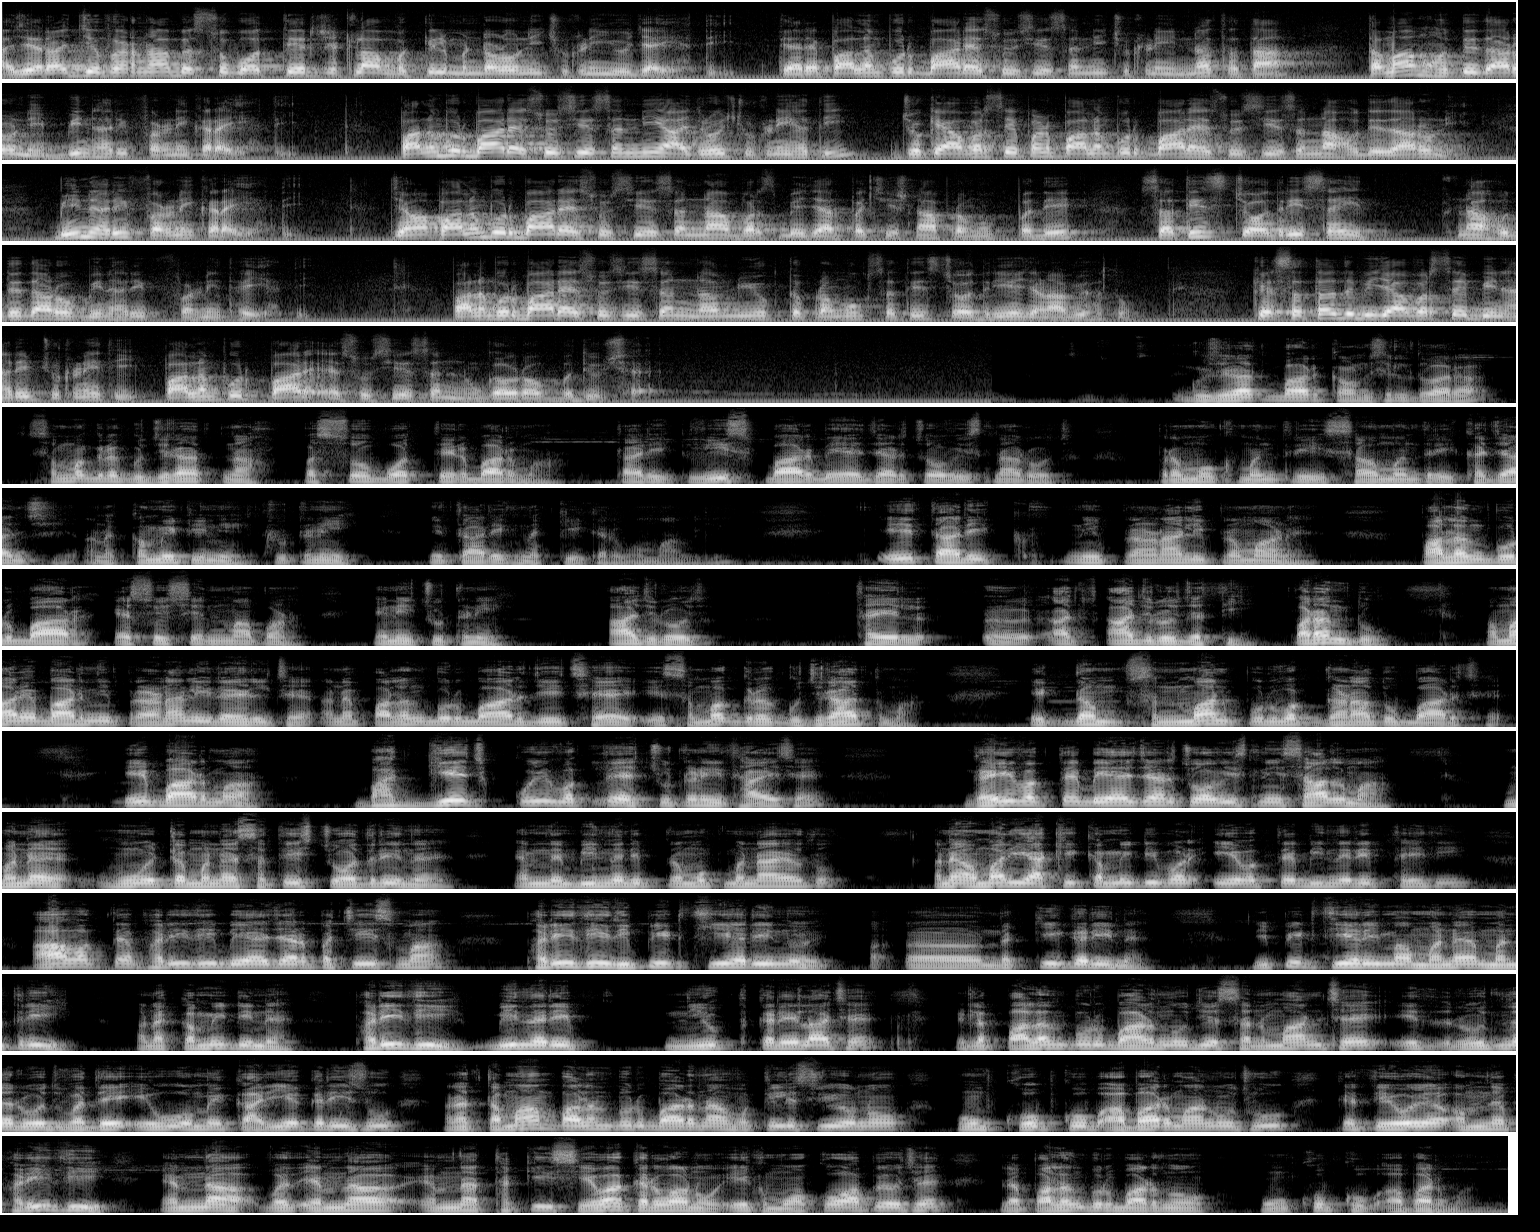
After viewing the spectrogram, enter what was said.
આજે રાજ્યભરના બસો બોતેર જેટલા વકીલ મંડળોની ચૂંટણી યોજાઈ હતી. ત્યારે પાલનપુર બાર એસોસિએશનની ચૂંટણી ન થતાં તમામ હોદ્દેદારોની બિનહરીફ વરણી કરાઈ હતી. પાલનપુર બાર એસોસિએશનની આજરોજ ચૂંટણી હતી, જો કે આ વર્ષે પણ પાલનપુર બાર એસોસિએશનના હોદ્દેદારોની બિનહરીફ વરણી કરાઈ હતી. જેમાં પાલનપુર બાર એસોસિએશનના વર્ષ બે હજાર પચીસના પ્રમુખ પદે સતીશ ચૌધરી સહિતના હોદ્દેદારો બિનહરીફ વરણી થઈ હતી. પાલનપુર બાર એસોસિએશન નવનિયુક્ત પ્રમુખ સતીશ ચૌધરીએ જણાવ્યું હતું કે સતત બીજા વર્ષે બિનહરીફ ચૂંટણીથી પાલનપુર બાર એસોસિએશનનું ગૌરવ વધ્યું છે. ગુજરાત બાર કાઉન્સિલ દ્વારા સમગ્ર ગુજરાતના બસો બોતેર બારમાં તારીખ વીસ બાર બે હજાર ચોવીસના રોજ પ્રમુખ મંત્રી, સહમંત્રી ખજાનચી અને કમિટીની ચૂંટણીની તારીખ નક્કી કરવામાં આવી એ તારીખની પ્રણાલી પ્રમાણે પાલનપુર બાર એસોસિએશનમાં પણ એની ચૂંટણી આજ રોજ થયેલ આજ રોજ હતી. પરંતુ અમારે બારની પ્રણાલી રહેલ છે અને પાલનપુર બાર જે છે એ સમગ્ર ગુજરાતમાં એકદમ સન્માનપૂર્વક ગણાતું બાર છે. એ બારમાં ભાગ્યે જ કોઈ વખતે ચૂંટણી થાય છે. ગઈ વખતે બે હજાર ચોવીસની સાલમાં મને, હું એટલે મને સતીશ ચૌધરીને એમને બિનહરીફ પ્રમુખ બનાવ્યો હતો. અને અમારી આખી કમિટી પણ એ વખતે બિનહરીફ થઈ હતી. આ વખતે ફરીથી બે હજાર પચીસમાં ફરીથી રિપીટ થિયરીનું નક્કી કરીને રિપીટ થિયરીમાં મને મંત્રી અને કમિટીને ફરીથી બિનહરીફ નિયુક્ત કરેલા છે. એટલે પાલનપુર બારનું જે સન્માન છે એ રોજને રોજ વધે એવું અમે કાર્ય કરીશું. અને તમામ પાલનપુર બારના વકીલશ્રીઓનો હું ખૂબ ખૂબ આભાર માનું છું કે તેઓએ અમને ફરીથી એમના એમના એમના થકી સેવા કરવાનો એક મોકો આપ્યો છે. એટલે પાલનપુર બારનો હું ખૂબ ખૂબ આભાર માનું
